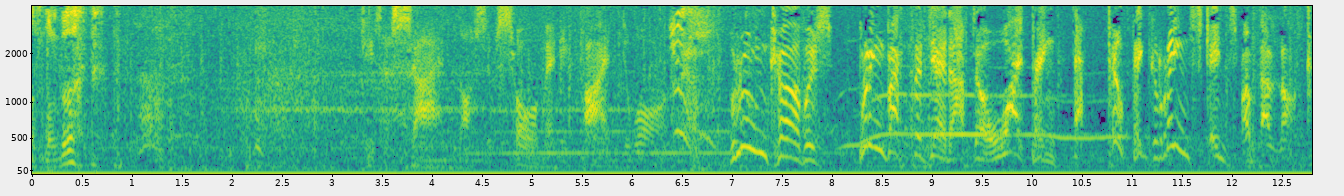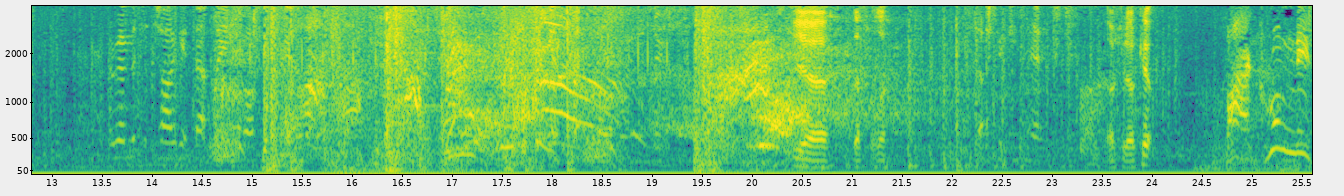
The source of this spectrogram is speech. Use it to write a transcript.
They don't fucking last long, do they? Tis a sad loss of so many fine dwarves. Rune carvers, bring back the dead after wiping the filthy greenskins from the lock. Remember to target that main boss yeah, definitely. I think he's next. Okay, okay. By Grungni's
